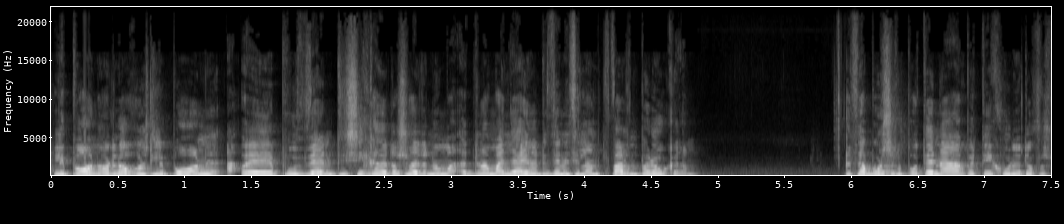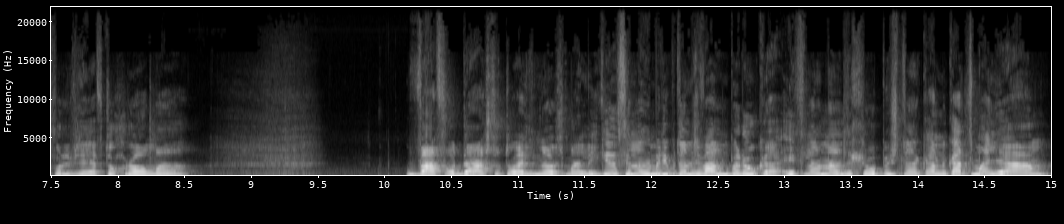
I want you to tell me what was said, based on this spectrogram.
Λοιπόν, ο λόγος λοιπόν ε, που δεν τις είχαν τόσο έντονα έντονα μαλλιά είναι ότι δεν ήθελαν να τη βάλουν περούκα. Δεν θα μπορούσαν ποτέ να πετύχουν το φωσφοριζέ αυτό χρώμα βάφοντα το το αληθινό της μαλλί και δεν θέλανε με τίποτα να τη βάλουν περούκα. Ήθελαν να χρησιμοποιήσουν τα κανονικά της μαλλιά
